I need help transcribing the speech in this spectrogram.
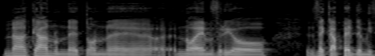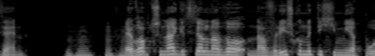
να κάνουν τον ε, Νοέμβριο 15-0. Μμμ, μμμ. Εγώ από τους Nuggets θέλω να δω να βρίσκουν τη χημεία που,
